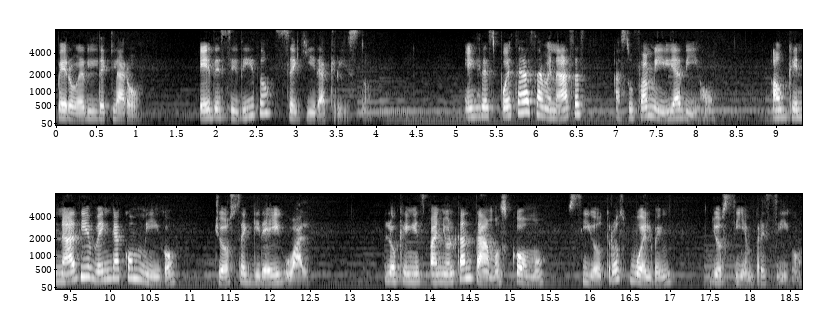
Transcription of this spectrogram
pero él declaró, he decidido seguir a Cristo. En respuesta a las amenazas a su familia dijo, aunque nadie venga conmigo, yo seguiré igual. Lo que en español cantamos como, si otros vuelven, yo siempre sigo.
